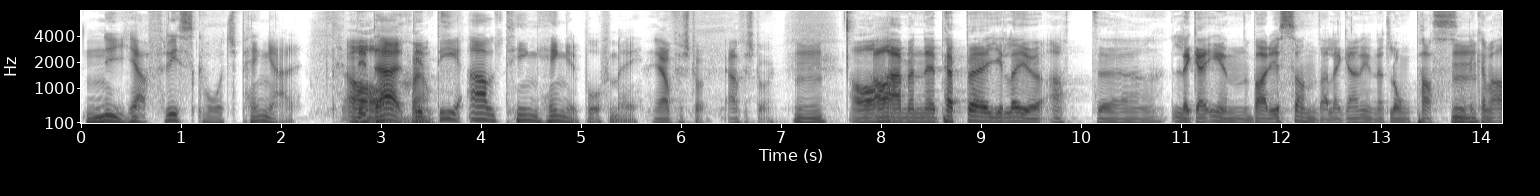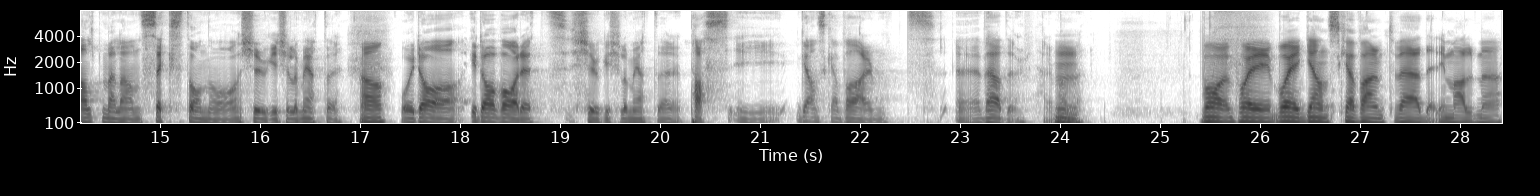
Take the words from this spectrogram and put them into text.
nya friskvårdspengar. det, är Ja, där, det är det allting hänger på för mig. Jag förstår. Jag förstår. Mm. Ja, Ja. Nej, men eh, Peppe gillar ju att eh, lägga in, varje söndag lägga han in ett långpass. Mm. Det kan vara allt mellan 16 och 20 kilometer. Ja, Och idag, idag var det ett 20 kilometer pass i ganska varmt eh, väder här i Malmö. Mm. vad, vad, är, vad är ganska varmt väder i Malmö?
